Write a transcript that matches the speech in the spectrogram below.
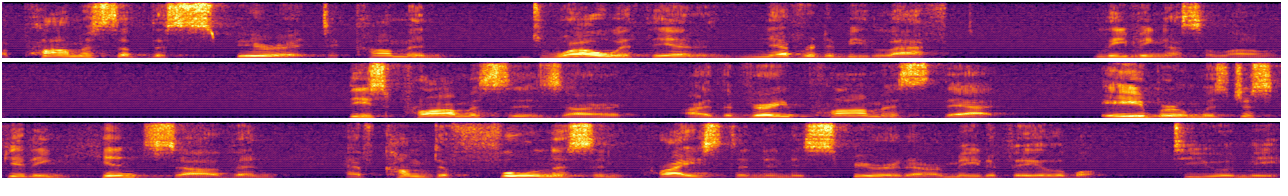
a promise of the Spirit to come and dwell within and never to be left leaving us alone. These promises are, are the very promise that Abram was just getting hints of and have come to fullness in Christ and in His Spirit are made available to you and me.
